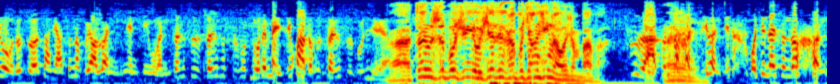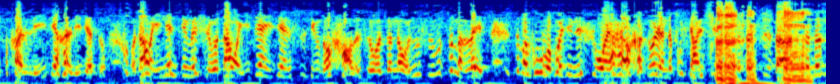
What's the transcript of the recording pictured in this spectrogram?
说，我都说大家真的不要乱念经文，真是真是师傅说的每句话都是真实不虚。啊，真实不虚，有些人还不相信了，有什么办法？是啊，真的哎很急很急。我现在真的很很理解，很理解师傅，我当我一念经的时候，当我一件一件事情都好的时候，真的，我说师傅这么累，这么苦口婆心的说呀，还有很多人都不相信，真的是的，真的是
